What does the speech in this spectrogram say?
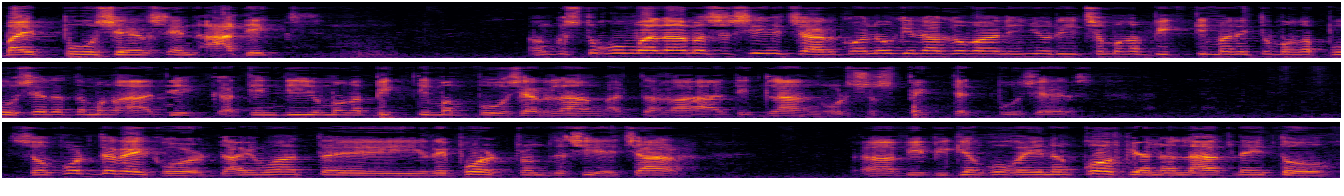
by pushers and addicts. Ang gusto kong malaman sa CHR kung ano ginagawa ninyo rito sa mga biktima nito mga pusher at mga adik at hindi yung mga biktimang pusher lang at saka adik lang or suspected pushers. So for the record, I want a report from the CHR. Ah, bibigyan ko kayo ng kopya ng lahat na ito.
